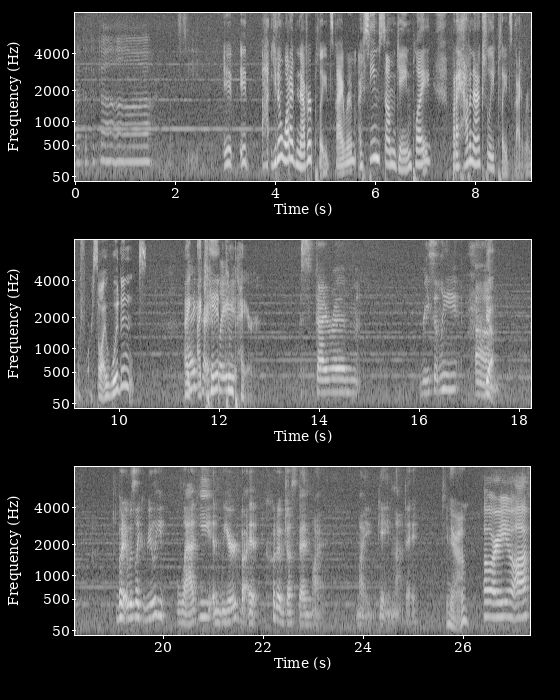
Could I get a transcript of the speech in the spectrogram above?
Da, da, da, da. Let's see. It it uh, you know what? I've never played Skyrim. I've seen some gameplay, but I haven't actually played Skyrim before, so I wouldn't. I, I I, can't compare. Skyrim recently. Um, Yeah. But it was like really laggy and weird, but it could have just been my my game that day. too. Yeah. Oh, are you off,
